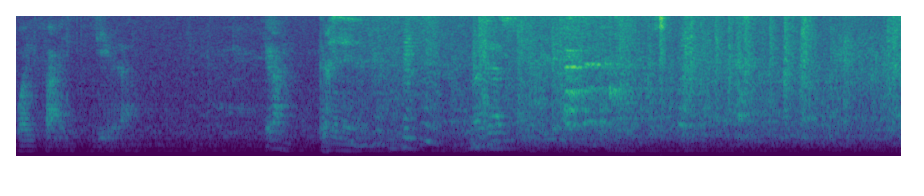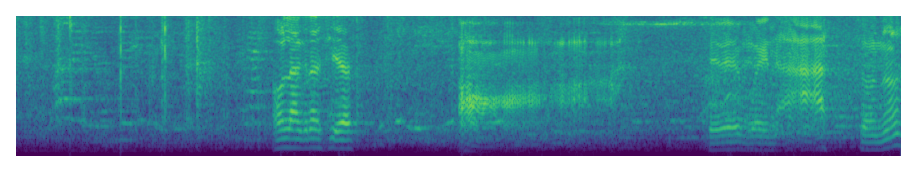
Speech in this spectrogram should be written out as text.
wifi libre. Llegamos. Gracias. Gracias. Hola, gracias. Ah, se ve buenazo, ¿no?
